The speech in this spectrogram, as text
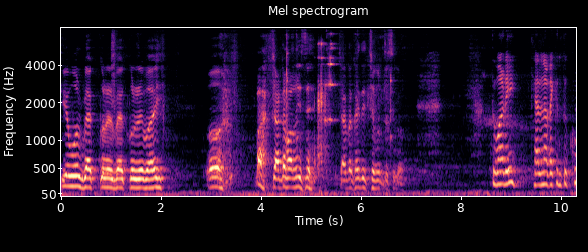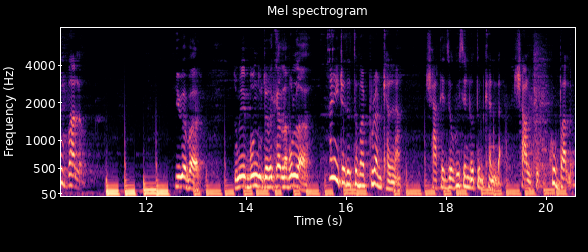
কেমন ব্যাক করে ব্যাক করে রে ভাই? ও বাহ চাটা ভালো হয়েছে। চাটা খাইতে ইচ্ছে করতেছিল। তোমার এই খেলনাটা কিন্তু খুব ভালো। কি ব্যাপার? তুমি এই বন্ধুটারে খেলনা বললা? আরে এটা তো তোমার পুরান খেলনা। সাথে যোগ হয়েছে নতুন খেলনা। শালটু খুব ভালো।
